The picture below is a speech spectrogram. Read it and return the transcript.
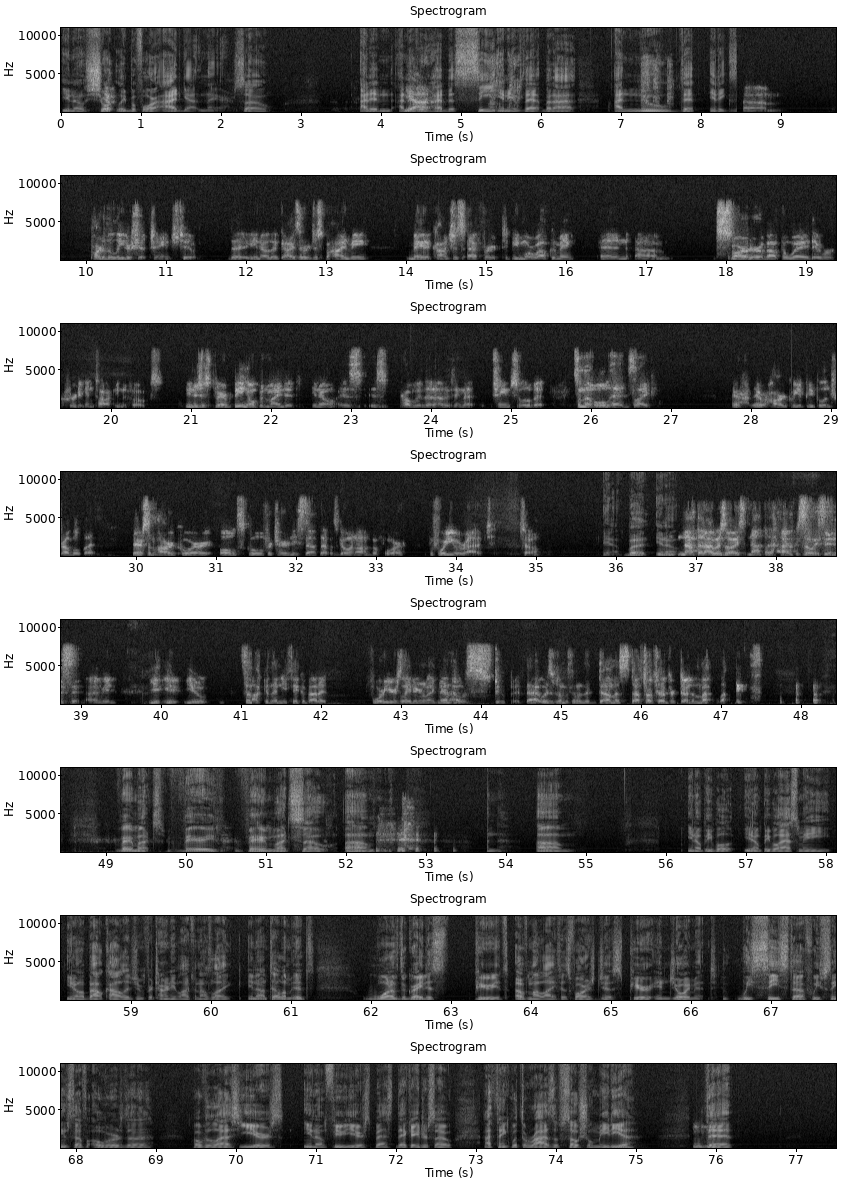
you know, shortly yep. before I'd gotten there. So I didn't, I yeah. never had to see any of that, but I, I knew that it existed. Um, part of the leadership change too. The, you know, the guys that were just behind me made a conscious effort to be more welcoming and um, smarter about the way they were recruiting and talking to folks. You know, just very, being open minded. You know, is is probably the other thing that changed a little bit. Some of the old heads, like they were hard to get people in trouble, but there's some hardcore old school fraternity stuff that was going on before before you arrived. So yeah, but you know, not that I was always not that I was always innocent. I mean, you you, you suck, and then you think about it four years later, and you're like, man, that was stupid. That was some of the dumbest stuff I've ever done in my life. very much, very, very much so. Um, and, um, you know, people, you know, people ask me, you know, about college and fraternity life, and I was like, you know, I tell them it's one of the greatest periods of my life as far as just pure enjoyment. We see stuff, we've seen stuff over the over the last years you know few years past decade or so i think with the rise of social media mm-hmm. that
